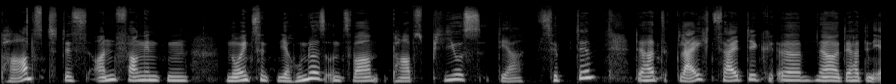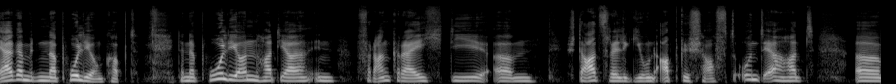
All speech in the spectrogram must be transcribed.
Papst des anfangenden 19. Jahrhunderts, und zwar Papst Pius VII. Der hat gleichzeitig, äh, ja, der hat den Ärger mit Napoleon gehabt. Der Napoleon hat ja in Frankreich die ähm, Staatsreligion abgeschafft und er hat äh,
